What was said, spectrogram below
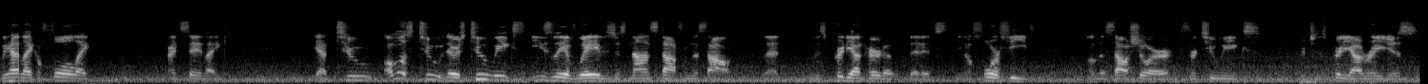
we had like a full like I'd say like yeah two almost two there was two weeks easily of waves just nonstop from the south that was pretty unheard of that it's you know four feet on the south shore for two weeks which is pretty outrageous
